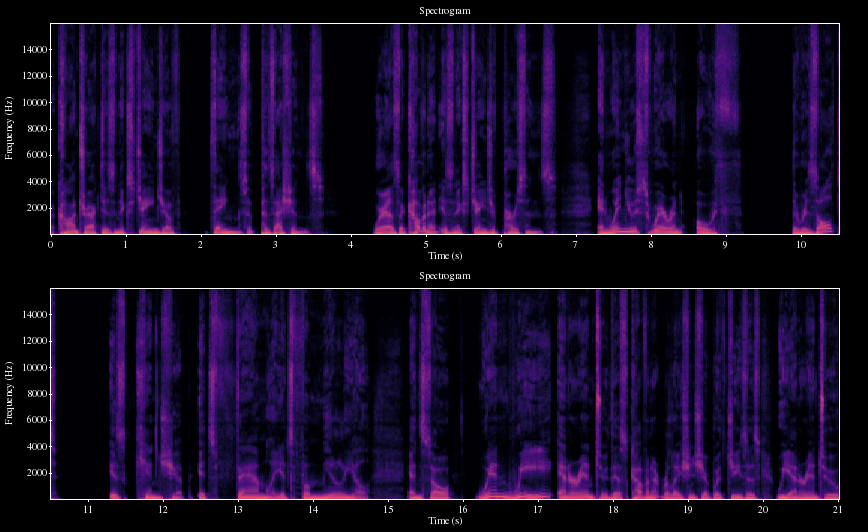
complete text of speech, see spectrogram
A contract is an exchange of things, of possessions, whereas a covenant is an exchange of persons. And when you swear an oath, the result is kinship, it's family, it's familial. And so when we enter into this covenant relationship with Jesus, we enter into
